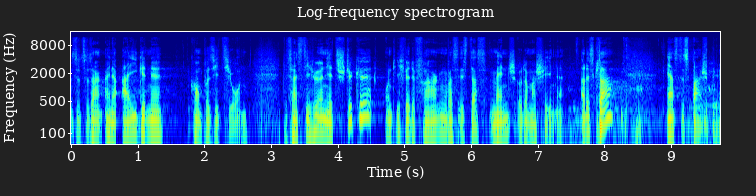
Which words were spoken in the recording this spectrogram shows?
sozusagen eine eigene Komposition. Das heißt, Sie hören jetzt Stücke und ich werde fragen, was ist das, Mensch oder Maschine? Alles klar? Erstes Beispiel.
